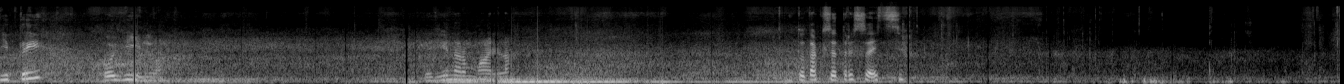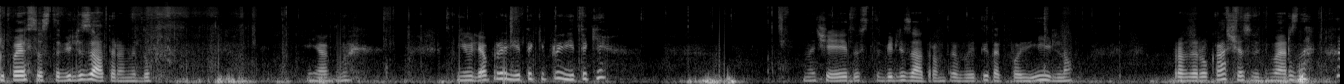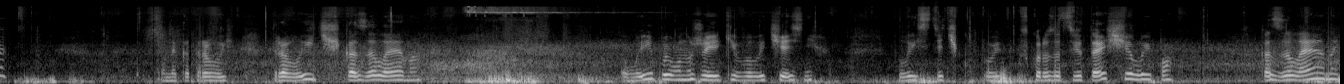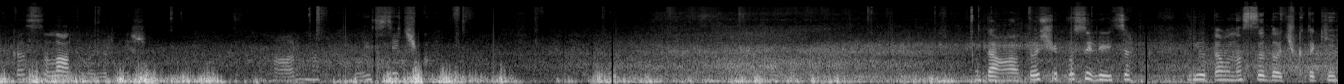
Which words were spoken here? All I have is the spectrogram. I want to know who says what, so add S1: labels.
S1: йти повільно. Тоді нормально. То так все трясеться. Типа я зі стабілізатором іду. Якби. Юля, привітики, привітики. Наче я йду з стабілізатором, треба йти так повільно. Правда, рука зараз відмерзне. Вона трави, травичка зелена. Липи вон уже які величезні. Листячко. Скоро зацвіте ще липа. Така зелененька, салатова, верніше. Гарно. Листячко. Да, то ще посилюється. І там у нас садочок такий.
